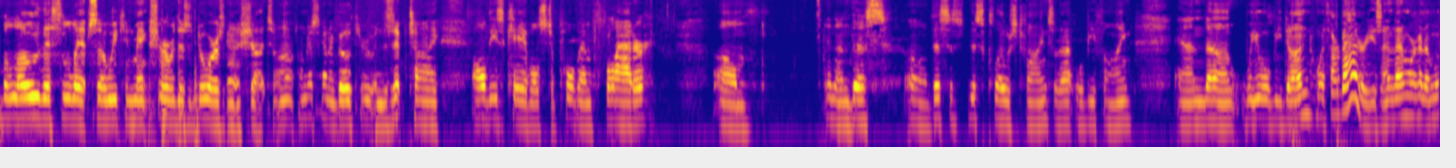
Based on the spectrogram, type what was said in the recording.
below this lip so we can make sure this door is going to shut. So I'm just going to go through and zip tie all these cables to pull them flatter. Um, and then this, uh, this is this closed fine, so that will be fine. And uh, we will be done with our batteries. And then we're going to move.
